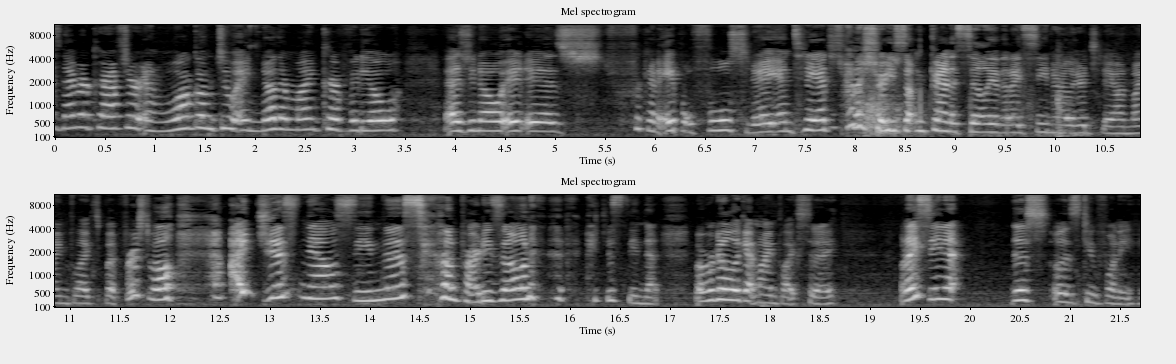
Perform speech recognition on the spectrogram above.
guys, Nightmare Crafter, and welcome to another Minecraft video. As you know, it is freaking April Fool's today, and today I just want to show you something kind of silly that I seen earlier today on Mineplex. But first of all, I just now seen this on Party Zone. I just seen that. But we're gonna look at Mineplex today. When I seen it, this was too funny.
